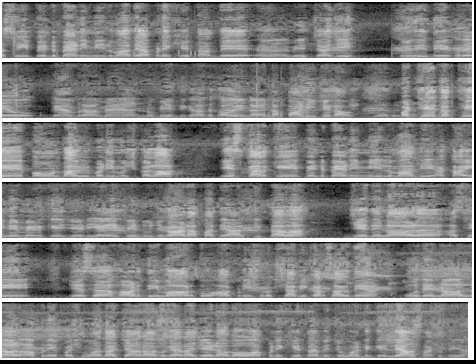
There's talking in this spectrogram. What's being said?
ਅਸੀਂ ਪਿੰਡ ਭੈਣੀ ਮੀਲਮਾ ਦੇ ਆਪਣੇ ਖੇਤਾਂ ਦੇ ਵਿੱਚ ਆ ਜੀ। ਤੁਸੀਂ ਦੇਖ ਰਹੇ ਹੋ ਕੈਮਰਾਮੈਨ ਨੂੰ ਬੇਨਤੀ ਕਰਾਂ ਦਿਖਾਓ ਇੰਨਾ ਇੰਨਾ ਪਾਣੀ ਚੜਾਓ ਪੱਠੇ ਦੱਥੇ ਪਾਉਣ ਦਾ ਵੀ ਬੜੀ ਮੁਸ਼ਕਲ ਆ। ਇਸ ਕਰਕੇ ਪਿੰਡ ਭੈਣੀ ਮੀਲਮਾ ਦੀ ਇਕਾਈ ਨੇ ਮਿਲ ਕੇ ਜਿਹੜੀ ਆ ਇਹ ਪਿੰਡੂ ਜਗਾੜ ਆਪਾਂ ਤਿਆਰ ਕੀਤਾ ਵਾ। ਜਿਹਦੇ ਨਾਲ ਅਸੀਂ ਇਸ ਹੜ੍ਹ ਦੀ ਮਾਰ ਤੋਂ ਆਪਣੀ ਸੁਰੱਖਿਆ ਵੀ ਕਰ ਸਕਦੇ ਆ ਉਹਦੇ ਨਾਲ ਨਾਲ ਆਪਣੇ ਪਸ਼ੂਆਂ ਦਾ ਚਾਰਾ ਵਗੈਰਾ ਜਿਹੜਾ ਵਾ ਉਹ ਆਪਣੇ ਖੇਤਾਂ ਵਿੱਚੋਂ ਵੱਢ ਕੇ ਲਿਆ ਸਕਦੇ ਆ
